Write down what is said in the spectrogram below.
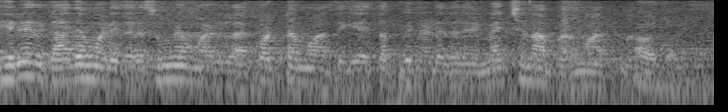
ಹಿರಿಯರು ಗಾದೆ ಮಾಡಿದ್ದಾರೆ. ಸುಮ್ಮನೆ ಮಾಡಿಲ್ಲ. ಕೊಟ್ಟ ಮಾತಿಗೆ ತಪ್ಪಿ ನಡೆದರೆ ಮೆಚ್ಚನ ಪರಮಾತ್ಮ. ಹೌದು.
